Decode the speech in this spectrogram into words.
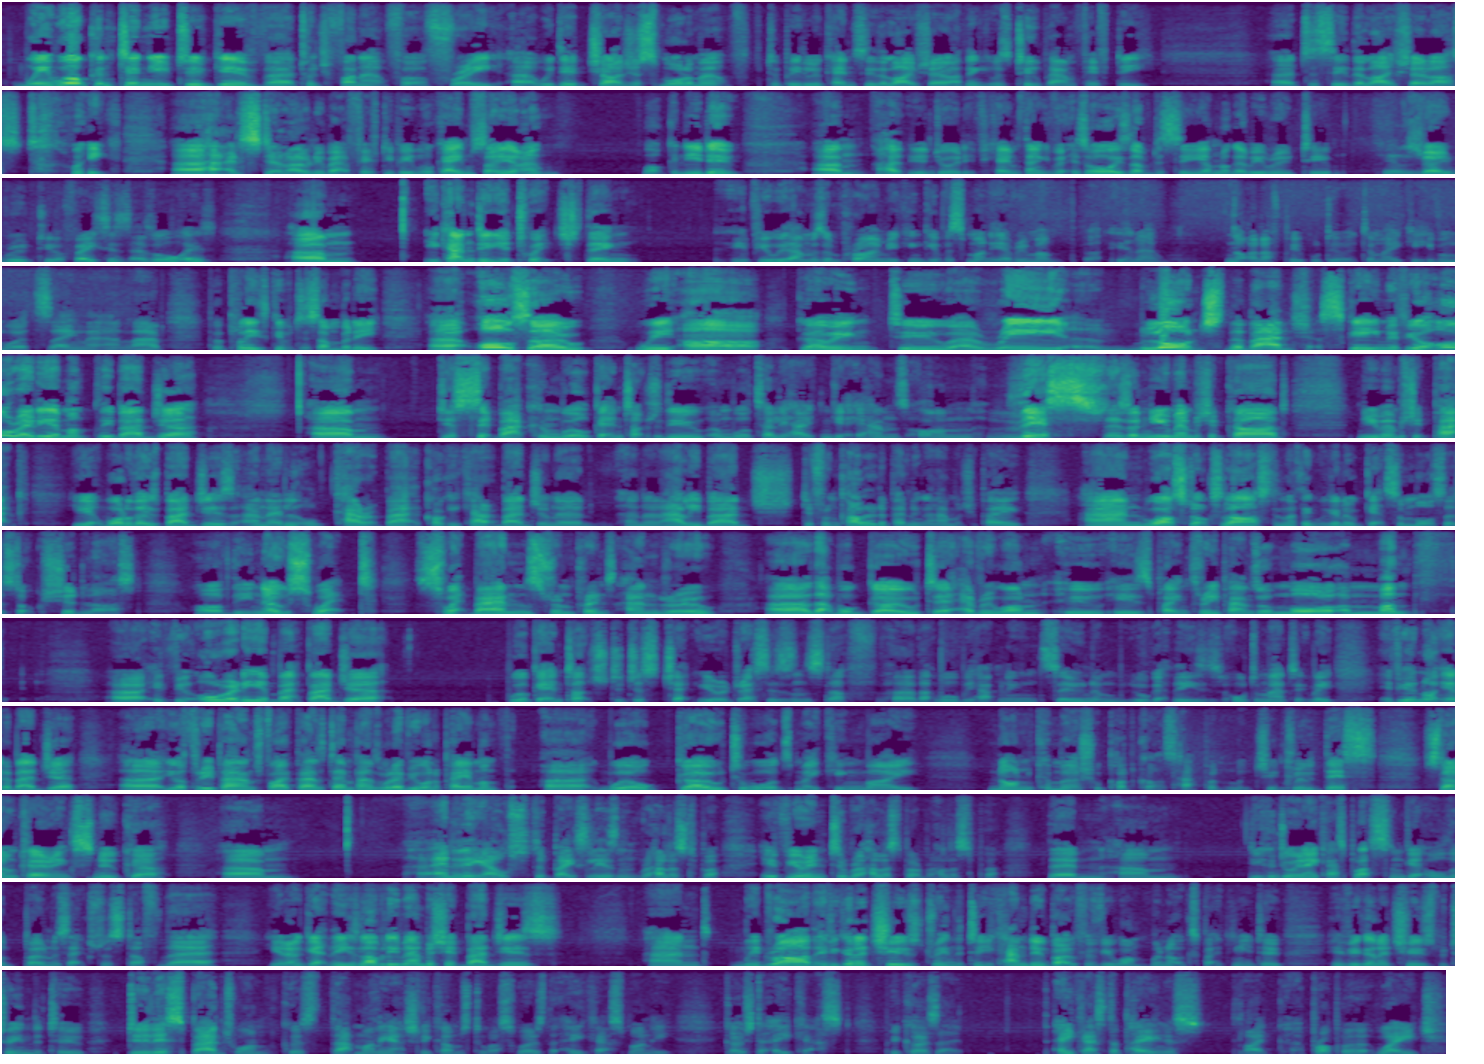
we will continue to give uh, Twitch Fun out for free. Uh, we did charge a small amount to people who came to see the live show. I think it was two pound fifty uh, to see the live show last week, uh, and still only about fifty people came. So you know, what can you do? Um, I hope you enjoyed it. If you came, thank you. For, it's always lovely to see you. I'm not going to be rude to you. It was very rude to your faces as always. Um, you can do your Twitch thing if you're with Amazon Prime. You can give us money every month, but you know not enough people do it to make it even worth saying that out loud. But please give it to somebody. Uh, also, we are going to uh, relaunch the badge scheme. If you're already a monthly badger, um, just sit back and we'll get in touch with you and we'll tell you how you can get your hands on this. There's a new membership card, new membership pack. You get one of those badges and a little carrot badge, cocky carrot badge, and, a, and an alley badge, different colour depending on how much you're paying. And while stocks last, and I think we're going to get some more, so stocks should last, of the No Sweat sweatbands from Prince Andrew. Uh, that will go to everyone who is paying £3 or more a month. Uh, if you're already a Badger, we'll get in touch to just check your addresses and stuff. Uh, that will be happening soon, and you'll get these automatically. If you're not yet a Badger, uh, your £3, £5, £10, whatever you want to pay a month, uh, will go towards making my non commercial podcasts happen, which include this, stone clearing, snooker, um, anything else that basically isn't RHLSTP. If you're into RHLSTP, RHLSTP, then um, you can join ACAST Plus and get all the bonus extra stuff there. You don't get these lovely membership badges. And we'd rather, if you're going to choose between the two, you can do both if you want. We're not expecting you to. If you're going to choose between the two, do this badge one because that money actually comes to us, whereas the ACAST money goes to ACAST because ACAST are paying us like a proper wage,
